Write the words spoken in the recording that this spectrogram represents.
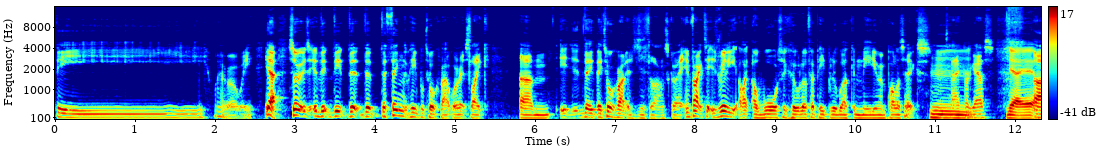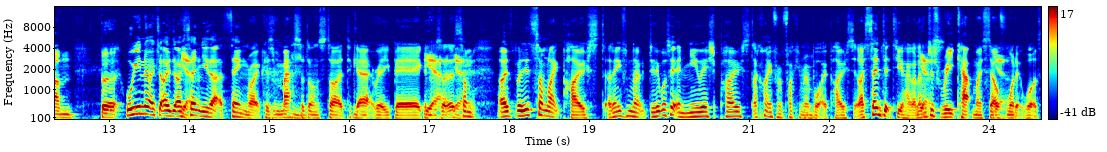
the where are we? Yeah, so it's, the, the the the thing that people talk about where it's like um, it, they, they talk about it as digital land square. In fact, it is really like a water cooler for people who work in media and politics, and tech, I guess. Yeah, yeah, yeah. Um, But Well, you know, I, I Yeah. sent you that thing, right? Because Mastodon started to get really big. And Yeah, there's, there's yeah, some, yeah. I, I did some like post. I don't even know. Did it was it a newish post? I can't even fucking remember what I posted. I sent it to you. Hang on, let Mm. Yes. me just recap myself what it was.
